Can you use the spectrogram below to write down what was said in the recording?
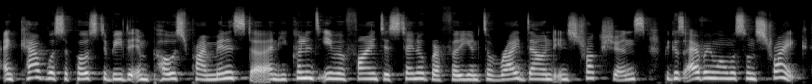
And Kapp was supposed to be the imposed prime minister, and he couldn't even find his stenographer know, to write down the instructions because everyone was on strike.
